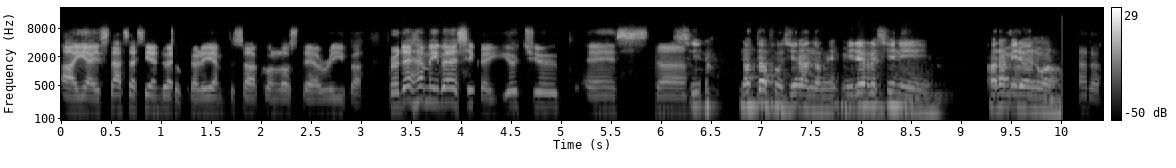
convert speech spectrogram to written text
ah, ya, estás haciendo eso. Quería empezar con los de arriba. Pero déjame ver si YouTube está. Sí, no, no está funcionando. Mi- miré recién y ahora miro de nuevo. Nada.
